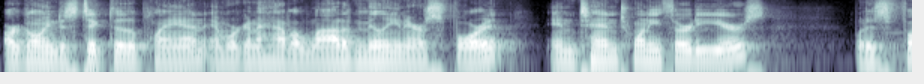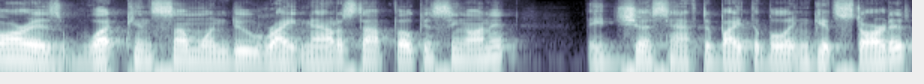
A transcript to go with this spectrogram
are going to stick to the plan and we're going to have a lot of millionaires for it in 10 20 30 years but as far as what can someone do right now to stop focusing on it they just have to bite the bullet and get started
